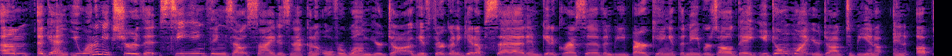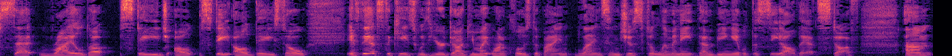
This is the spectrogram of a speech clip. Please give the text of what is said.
Um, again, you want to make sure that seeing things outside is not going to overwhelm your dog. If they're going to get upset and get aggressive and be barking at the neighbors all day, you don't want your dog to be in a, an upset, riled up stage all state all day. So, if that's the case with your dog, you might want to close the blinds and just eliminate them being able to see all that stuff. Um,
